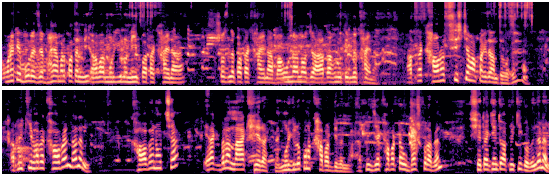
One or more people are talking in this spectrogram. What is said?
অনেকে বলে যে, ভাই, আমার পাতা আমার মুরগিগুলো নিম পাতা খায় না, সজনে পাতা খায় না বা অন্যান্য যে আদা, হলুদ এগুলো খায় না। আপনার খাওয়ানোর সিস্টেম আপনাকে জানতে হবে হ্যাঁ? আপনি কীভাবে খাওয়াবেন জানেন? খাওয়াবেন হচ্ছে একবেলা না খেয়ে রাখবেন, মুরগিগুলো কোনো খাবার দিবেন না। আপনি যে খাবারটা অভ্যাস করাবেন, সেটা কিন্তু আপনি কি করবেন জানেন?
